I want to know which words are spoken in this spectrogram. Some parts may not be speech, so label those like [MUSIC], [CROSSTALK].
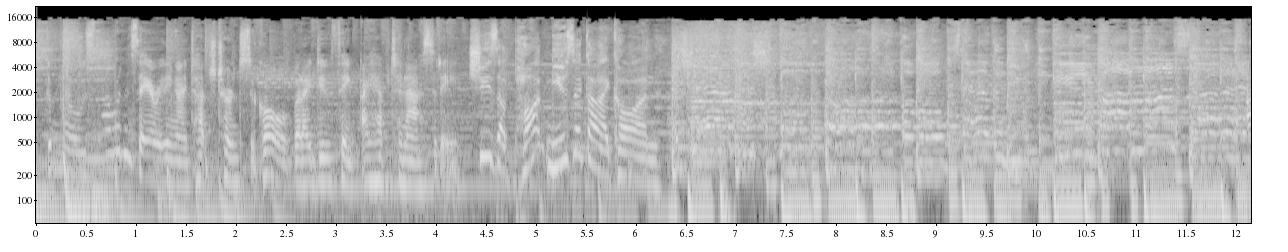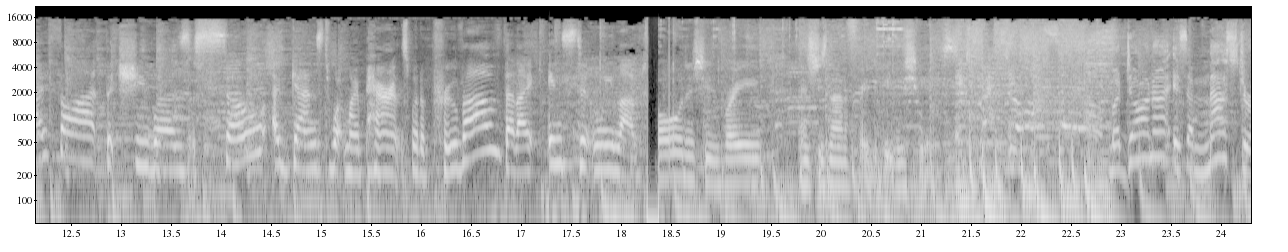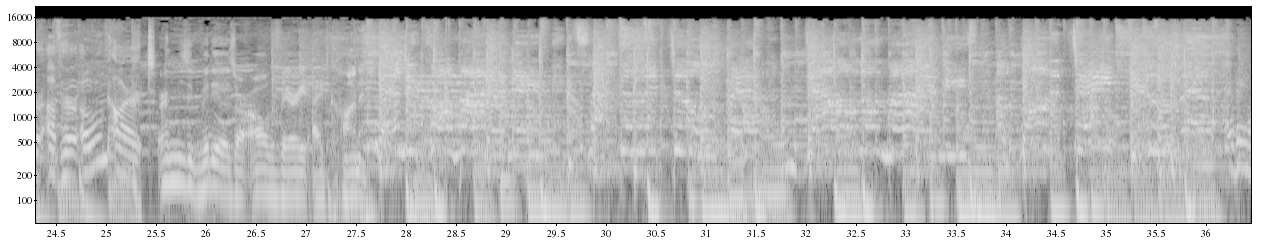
strike a pose. I wouldn't say everything I touch turns to gold, but I do think I have tenacity. She's a pop music icon. I thought that she was so against what my parents would approve of that I instantly loved. Bold and she's brave and she's not afraid to be who she is. Madonna is a master of her own art. Her music videos are all very iconic.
